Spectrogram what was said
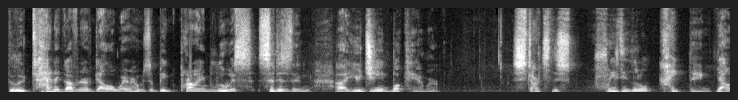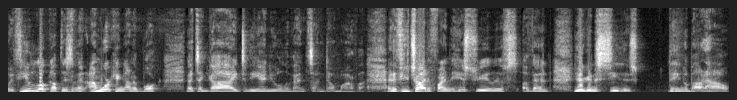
the lieutenant governor of Delaware, who was a big prime Lewes citizen, uh, Eugene Bookhammer, starts this crazy little kite thing. Now, if you look up this event, I'm working on a book that's a guide to the annual events on Delmarva. And if you try to find the history of this event, you're going to see this thing about how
